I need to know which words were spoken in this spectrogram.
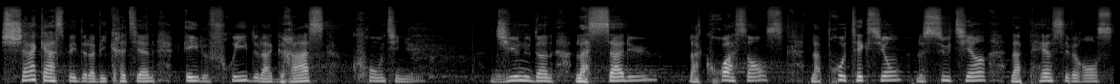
Chaque aspect de la vie chrétienne est le fruit de la grâce continue. Dieu nous donne la salut, la croissance, la protection, le soutien, la persévérance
